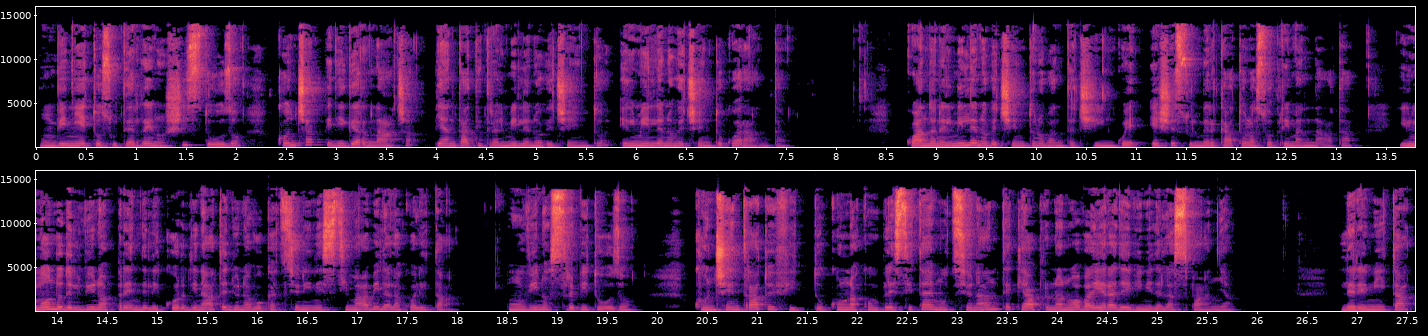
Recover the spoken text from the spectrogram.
un vigneto su terreno scistoso con ceppi di garnacia piantati tra il 1900 e il 1940. Quando nel 1995 esce sul mercato la sua prima annata, il mondo del vino apprende le coordinate di una vocazione inestimabile alla qualità, un vino strepitoso, concentrato e fitto, con una complessità emozionante che apre una nuova era dei vini della Spagna. L'eremita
